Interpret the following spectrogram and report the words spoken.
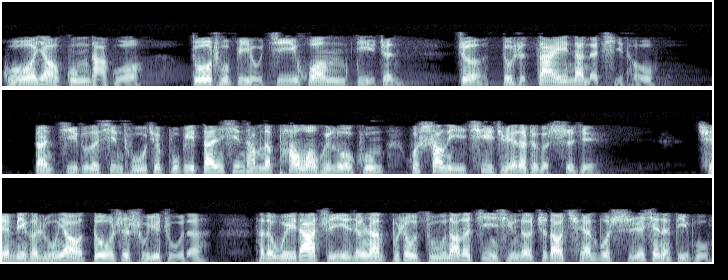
国要攻打国，多处必有饥荒、地震。”这都是灾难的起头，但基督的信徒却不必担心他们的盼望会落空，或上帝已弃绝了这个世界。权柄和荣耀都是属于主的，他的伟大旨意仍然不受阻挠的进行着，直到全部实现的地步。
